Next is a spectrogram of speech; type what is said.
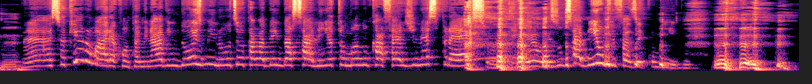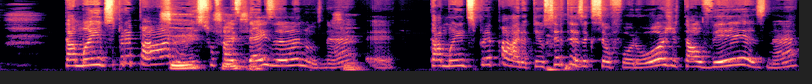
É. Né? Isso aqui era uma área contaminada, em dois minutos eu estava dentro da salinha tomando um café de Nespresso, entendeu? Eles não sabiam o que fazer comigo. Tamanho despreparo, sim, isso faz 10 anos, né? É, tamanho despreparo. Eu tenho certeza que se eu for hoje, talvez, né?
